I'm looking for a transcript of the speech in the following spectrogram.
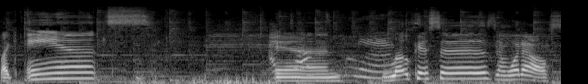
like ants and locusts and what else?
